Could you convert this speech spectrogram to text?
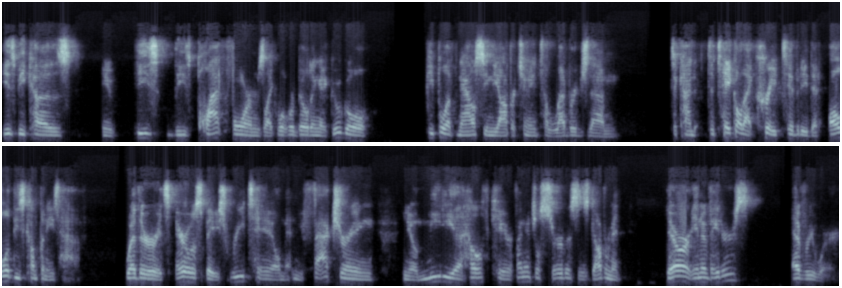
is because you know these these platforms like what we're building at Google, people have now seen the opportunity to leverage them to kind of to take all that creativity that all of these companies have, whether it's aerospace, retail, manufacturing, you know, media, healthcare, financial services, government. There are innovators everywhere.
